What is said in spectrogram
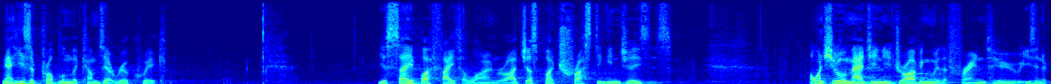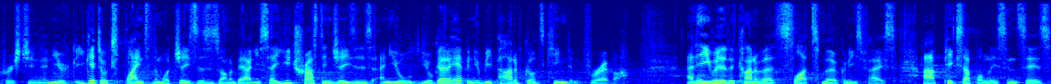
Now, here's a problem that comes out real quick. You're saved by faith alone, right? Just by trusting in Jesus. I want you to imagine you're driving with a friend who isn't a Christian and you, you, get to explain to them what Jesus is on about. You say, You trust in Jesus and you'll, you'll go to heaven. You'll be part of God's kingdom forever. And he, with a kind of a slight smirk on his face, uh, picks up on this and says,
